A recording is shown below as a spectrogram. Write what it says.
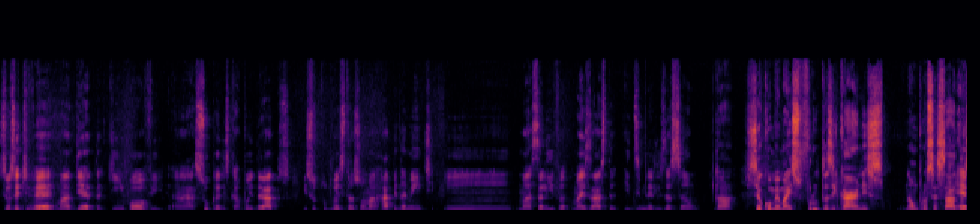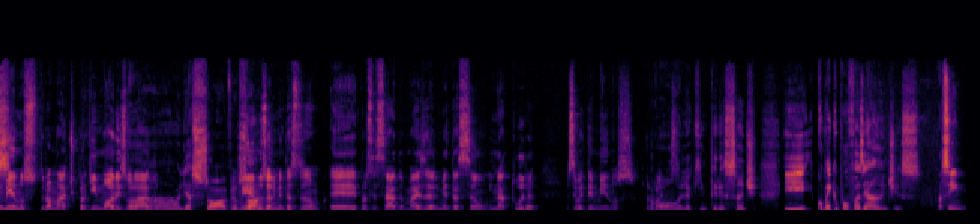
Se você tiver uma dieta que envolve ah, açúcares, carboidratos, isso tudo vai se transformar rapidamente em uma saliva mais ácida e desmineralização. Tá. Se eu comer mais frutas e carnes não É processadas. menos traumático para quem mora isolado. Ah, olha só, viu menos só? alimentação é, processada, mais alimentação in natura, você vai ter menos problemas. Olha, que interessante. E como é que o povo fazia antes? Assim,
